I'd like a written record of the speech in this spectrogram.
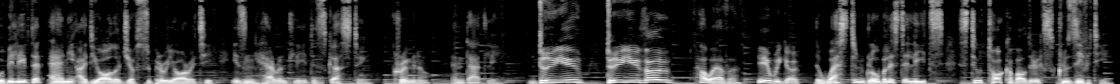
We believe that any ideology of superiority is inherently disgusting, criminal, and deadly. Do you? Do you, though? However, here we go. The Western globalist elites still talk about their exclusivity,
